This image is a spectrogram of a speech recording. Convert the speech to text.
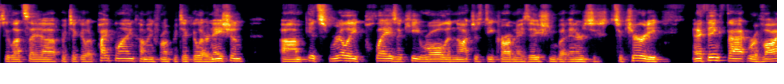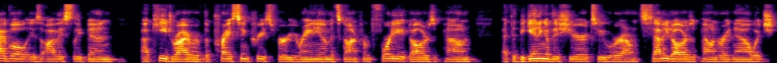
to let's say a particular pipeline coming from a particular nation. Um, it's really plays a key role in not just decarbonization but energy security and I think that revival has obviously been a key driver of the price increase for uranium. It's gone from $48 a pound at the beginning of this year to around $70 a pound right now, which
